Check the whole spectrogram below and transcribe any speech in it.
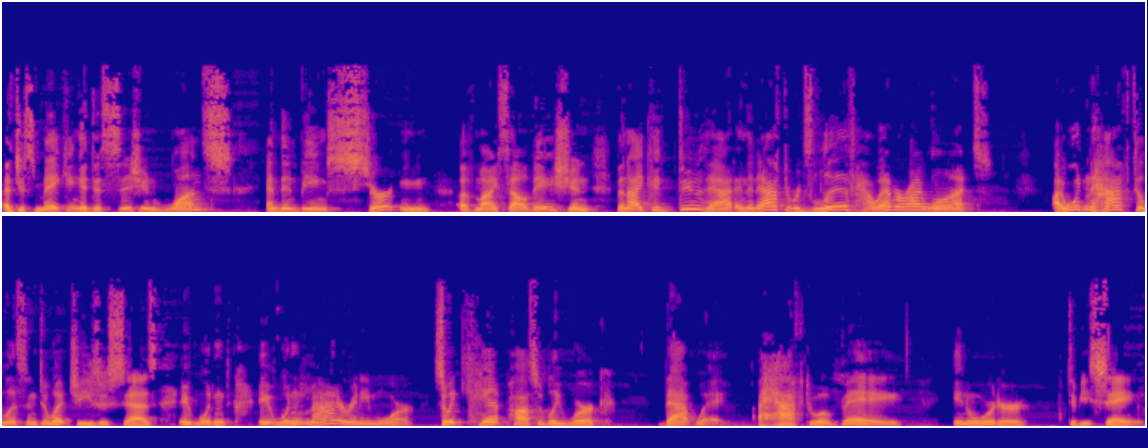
as just making a decision once and then being certain of my salvation, then I could do that and then afterwards live however I want. I wouldn't have to listen to what Jesus says. It wouldn't, it wouldn't matter anymore. So it can't possibly work that way. I have to obey in order to be saved.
